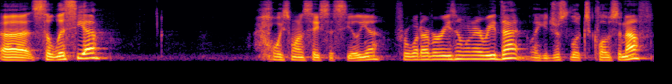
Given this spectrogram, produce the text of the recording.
uh, Cilicia. I always want to say Cecilia for whatever reason when I read that. Like it just looks close enough.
